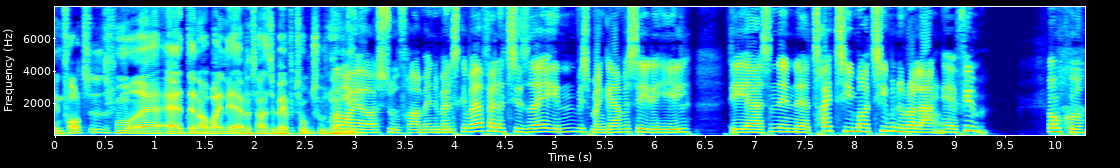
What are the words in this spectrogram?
en fortsættelse, formoder jeg, af den oprindelige Avatar tilbage fra 2009. Går jeg også ud fra, men man skal i hvert fald have tisset af inden, hvis man gerne vil se det hele. Det er sådan en uh, 3 timer og 10 minutter lang uh, film. Okay. Og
